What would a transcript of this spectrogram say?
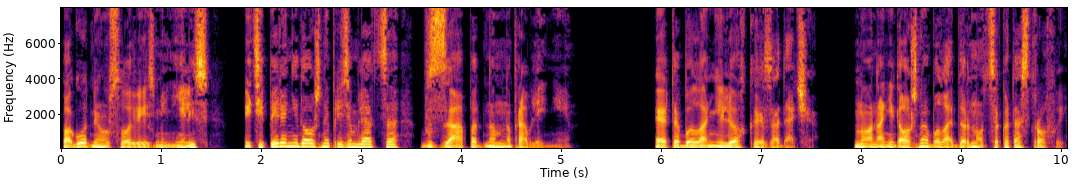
погодные условия изменились, и теперь они должны приземляться в западном направлении. Это была нелегкая задача, но она не должна была обернуться катастрофой.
